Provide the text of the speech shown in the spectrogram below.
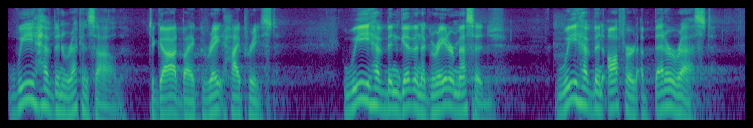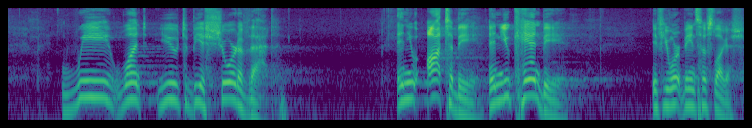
we have been reconciled to God by a great high priest. We have been given a greater message. We have been offered a better rest. We want you to be assured of that. And you ought to be, and you can be, if you weren't being so sluggish.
